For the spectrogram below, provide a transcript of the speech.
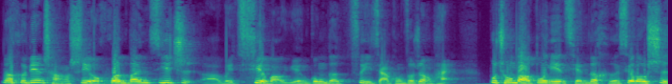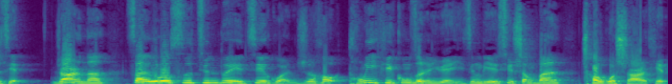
那核电厂是有换班机制啊，为确保员工的最佳工作状态。不重蹈多年前的核泄漏事件。然而呢，在俄罗斯军队接管之后，同一批工作人员已经连续上班超过十二天。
